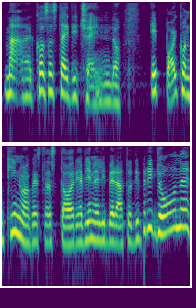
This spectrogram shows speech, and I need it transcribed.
ma eh, cosa stai dicendo? E poi continua questa storia, viene liberato di prigione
